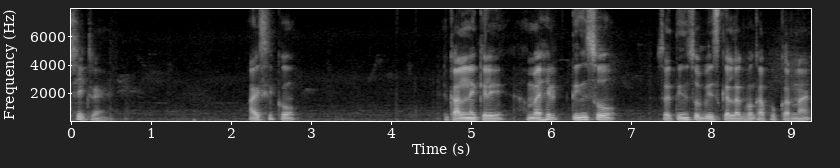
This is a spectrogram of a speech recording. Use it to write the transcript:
ठीक रहे। आईसी को निकालने के लिए हमें ही 300 से 320 के लगभग आपको करना है,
